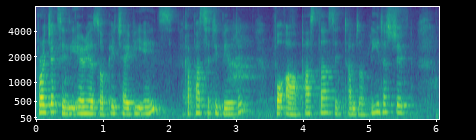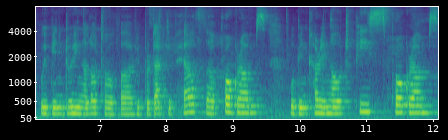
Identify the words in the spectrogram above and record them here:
projects in the areas of HIV/AIDS, capacity building for our pastors in terms of leadership. We've been doing a lot of uh, reproductive health uh, programs. We've been carrying out peace programs.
